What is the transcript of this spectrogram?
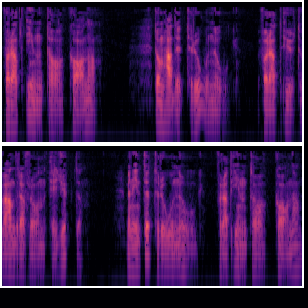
för att inta kanan. De hade tro nog för att utvandra från Egypten, men inte tro nog för att inta kanan.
